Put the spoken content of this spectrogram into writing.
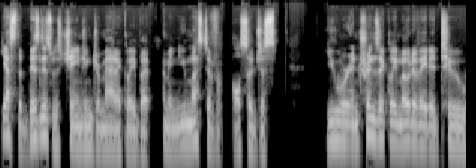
yes, the business was changing dramatically, but I mean, you must have also just you were intrinsically motivated to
